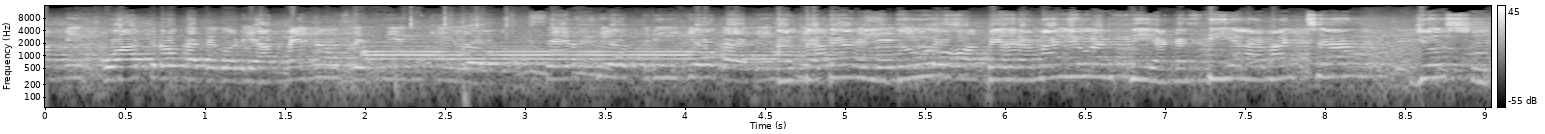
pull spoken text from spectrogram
Tatami 4, categoría menos de 100 kilos. Sergio Trillo, Galicia. Al tatami Federico 2, González. Pedro Amalio García, Castilla-La Mancha, Josu.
